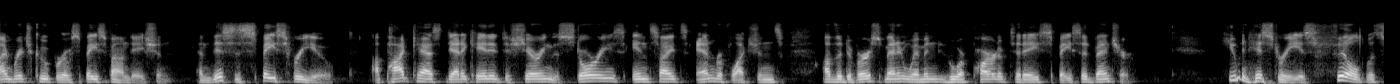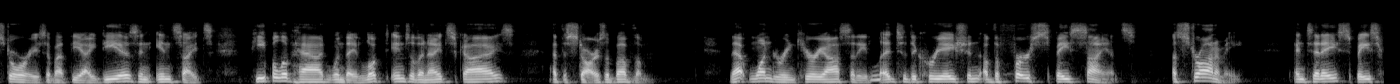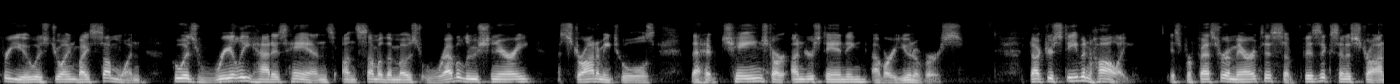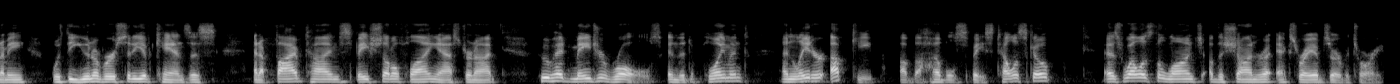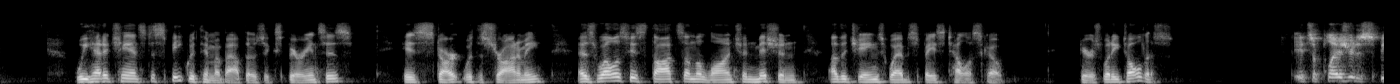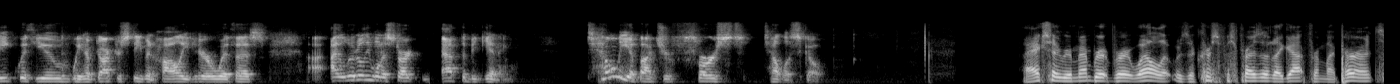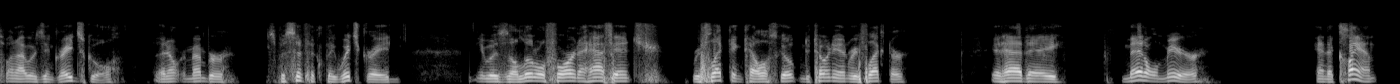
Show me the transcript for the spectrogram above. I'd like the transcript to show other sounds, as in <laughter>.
I'm Rich Cooper of Space Foundation, and this is Space for You, a podcast dedicated to sharing the stories, insights, and reflections of the diverse men and women who are part of today's space adventure. Human history is filled with stories about the ideas and insights people have had when they looked into the night skies at the stars above them. That wonder and curiosity led to the creation of the first space science, astronomy. And today, Space for You is joined by someone who has really had his hands on some of the most revolutionary astronomy tools that have changed our understanding of our universe. Dr. Stephen Hawley is Professor Emeritus of Physics and Astronomy with the University of Kansas and a five time space shuttle flying astronaut who had major roles in the deployment and later upkeep of the Hubble Space Telescope, as well as the launch of the Chandra X ray Observatory. We had a chance to speak with him about those experiences, his start with astronomy, as well as his thoughts on the launch and mission of the James Webb Space Telescope. Here's what he told us. It's a pleasure to speak with you. We have Dr. Stephen Hawley here with us. I literally want to start at the beginning. Tell me about your first telescope. I actually remember it very well. It was a Christmas present I got from my parents when I was in grade school. I don't remember specifically which grade. It was a little four and a half inch reflecting telescope, Newtonian reflector. It had a metal mirror and a clamp.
